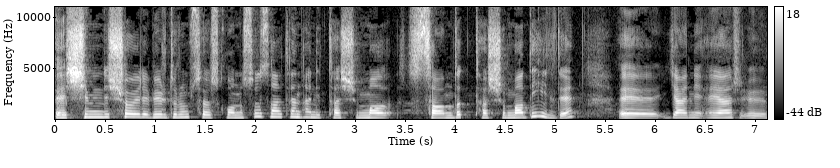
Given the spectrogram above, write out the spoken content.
E, şimdi şöyle bir durum söz konusu. Zaten hani taşıma, sandık taşıma değil de e, yani eğer e,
